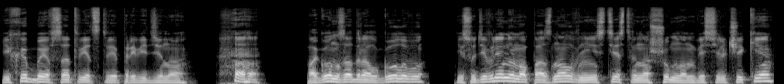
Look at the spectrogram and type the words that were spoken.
и ХБ в соответствие приведено. Ха-ха». Погон задрал голову и с удивлением опознал в неестественно шумном весельчаке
